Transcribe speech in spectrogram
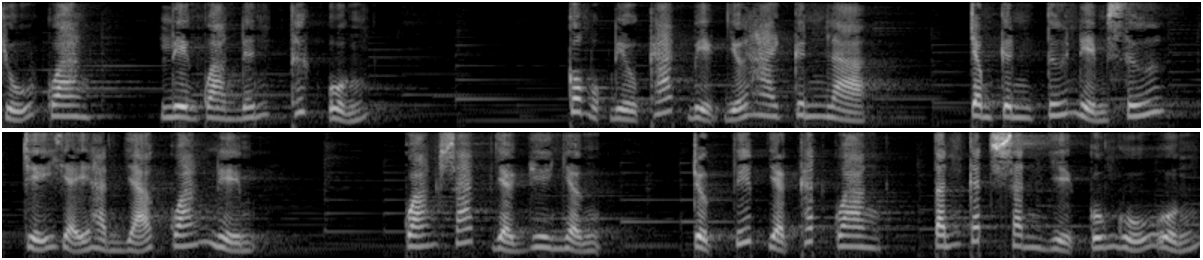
chủ quan liên quan đến thức uẩn. Có một điều khác biệt giữa hai kinh là trong kinh tứ niệm xứ chỉ dạy hành giả quán niệm, quan sát và ghi nhận, trực tiếp và khách quan tánh cách sanh diệt của ngũ uẩn,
